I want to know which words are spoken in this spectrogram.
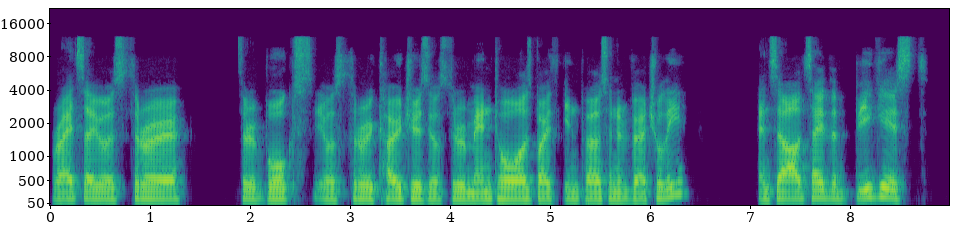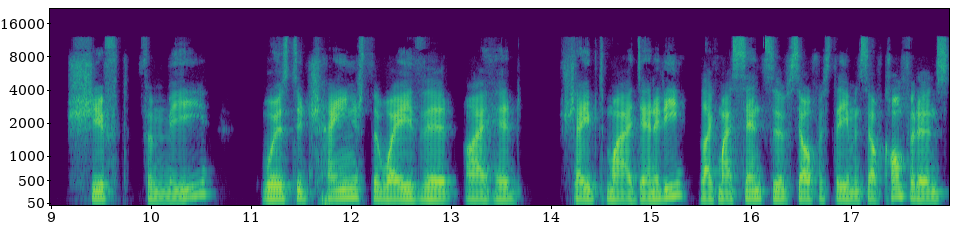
right? So it was through through books, it was through coaches, it was through mentors, both in person and virtually. And so I would say the biggest shift for me was to change the way that I had shaped my identity, like my sense of self esteem and self confidence,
